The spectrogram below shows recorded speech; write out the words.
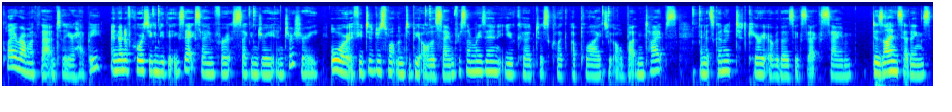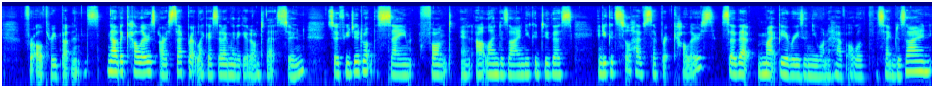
play around with that until you're happy. And then of course you can do the exact same for secondary and tertiary. Or if you did just want them to be all the same for some reason, you could just click apply to all button types and it's going to carry over those exact same design settings for all three buttons. Now the colors are separate, like I said, I'm going to get onto that soon. So if you did want the same font and outline design, you could do this and you could still have separate colors. So that might be a reason you want to have all of the same design.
